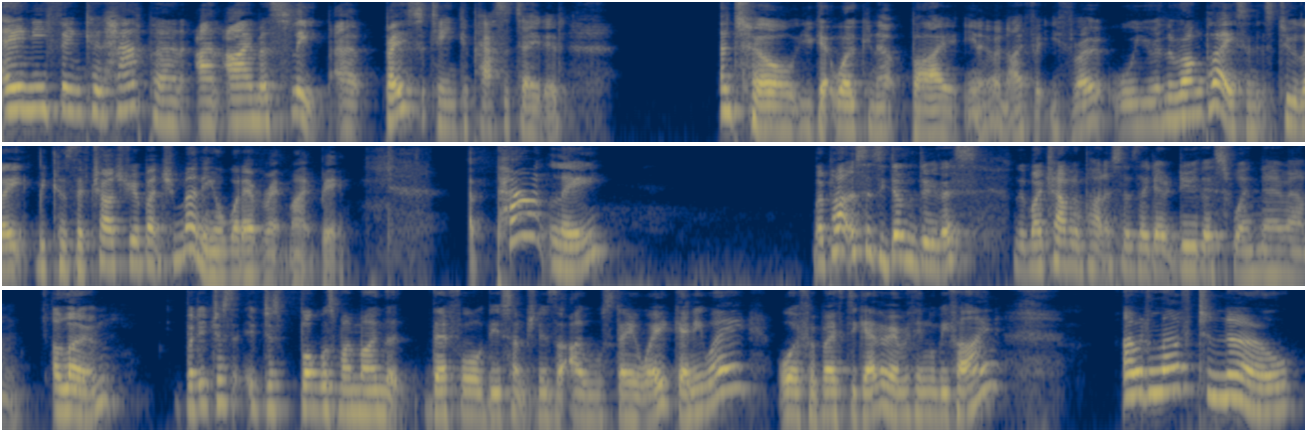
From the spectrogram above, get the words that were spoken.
anything could happen and I'm asleep, uh, basically incapacitated until you get woken up by, you know, a knife at your throat or you're in the wrong place and it's too late because they've charged you a bunch of money or whatever it might be. Apparently, my partner says he doesn't do this. My traveling partner says they don't do this when they're um, alone. But it just it just boggles my mind that therefore the assumption is that I will stay awake anyway, or if we're both together, everything will be fine. I would love to know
